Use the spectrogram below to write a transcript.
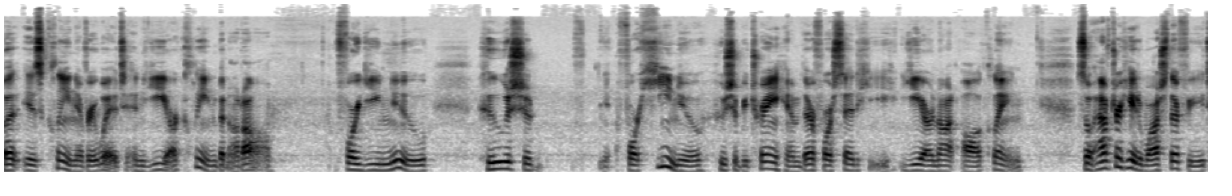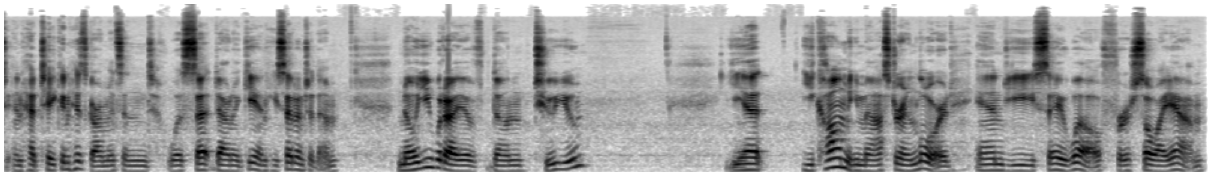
but is clean every whit, and ye are clean, but not all. For ye knew who should for he knew who should betray him, therefore said he, Ye are not all clean. So after he had washed their feet, and had taken his garments, and was set down again, he said unto them, Know ye what I have done to you? Yet Ye call me Master and Lord, and ye say well, for so I am.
